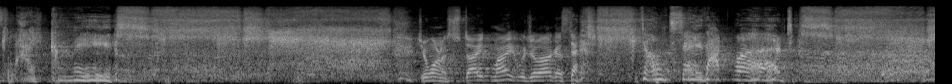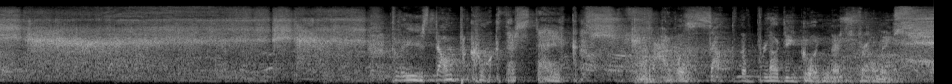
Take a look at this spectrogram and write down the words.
He's like me. Do you want a steak, mate? Would you like a steak? Don't say that word. Please don't cook the steak. I will suck the bloody goodness from it.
